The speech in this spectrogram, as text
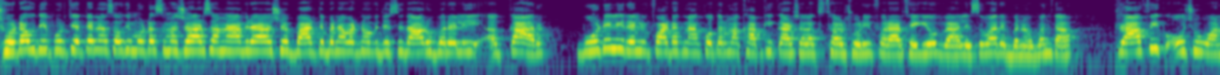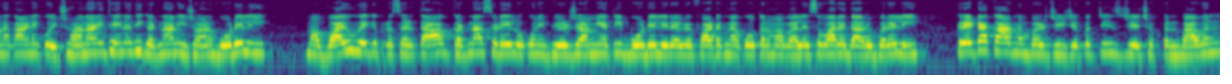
છોટાઉદેપુરથી અત્યારના સૌથી મોટા સમાચાર સામે આવી રહ્યા છે. ભારતીય બનાવટનો વિદેશી દારૂ ભરેલી કાર બોડેલી રેલવે ફાટકના કોતરમાં ખાબકી કાર ચાલક સ્થળ છોડી ફરાર થઈ ગયો. વહેલી સવારે બનાવ બનતા ટ્રાફિક ઓછું હોવાના કારણે કોઈ જાનહાની થઈ નથી. ઘટનાની જાણ બોડેલીમાં વાયુ વેગે પ્રસરતા ઘટના સ્થળે લોકોની ભીડ જામી હતી. બોડેલી રેલવે ફાટકના કોતરમાં વહેલી સવારે દારૂ ભરેલી ક્રેટા કાર નંબર જી પચીસ, જે છપ્પન, બાવન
